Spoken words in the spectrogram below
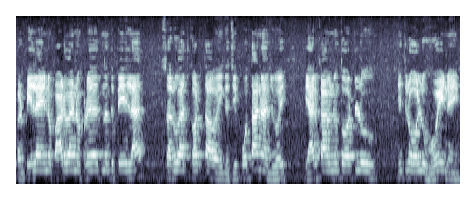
પણ પહેલાં એનો પાડવાનો પ્રયત્ન તો પહેલાં શરૂઆત કરતા હોય કે જે પોતાના જ હોય. ત્યારકારનું તો આટલું, મિત્રો, ઓલું હોય નહીં.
